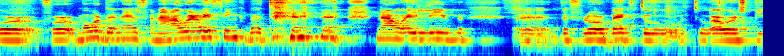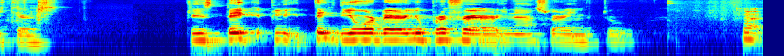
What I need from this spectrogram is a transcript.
for for more than half an hour, I think, but now I leave uh, the floor back to, to our speakers. Please take please take the order you prefer in answering to. Yeah,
